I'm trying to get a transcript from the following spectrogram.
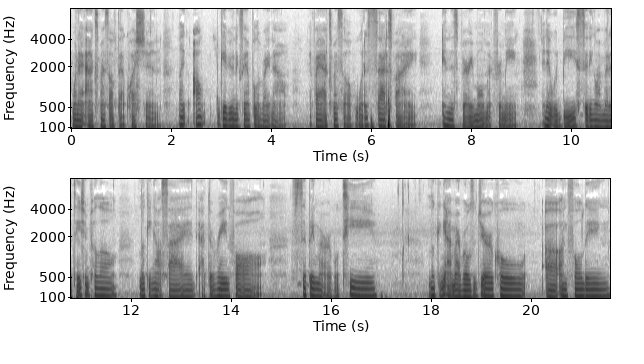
when I ask myself that question, like I'll give you an example of right now. If I ask myself, what is satisfying in this very moment for me. And it would be sitting on my meditation pillow, looking outside at the rainfall, sipping my herbal tea, looking at my Rose of Jericho uh, unfolding,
